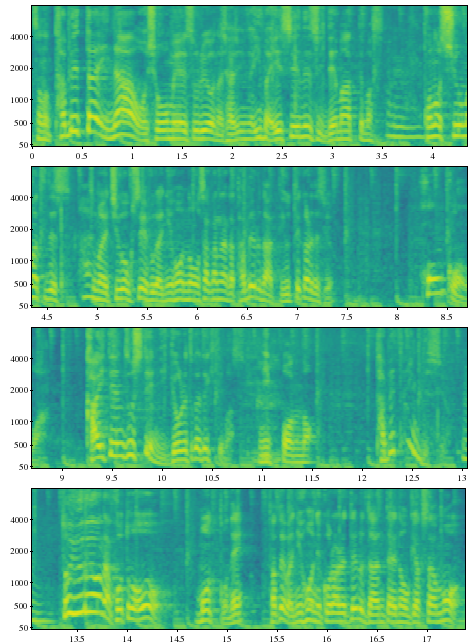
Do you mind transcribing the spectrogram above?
その食べたいなを証明するような写真が今 SNS に出回ってます、この週末です、はい、つまり中国政府が日本のお魚なんか食べるなって言ってからですよ。香港は回転寿司店に行列ができてます。日本の。食べたいんですよ、うん、というようなことをもっとね例えば日本に来られてる団体のお客さんも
